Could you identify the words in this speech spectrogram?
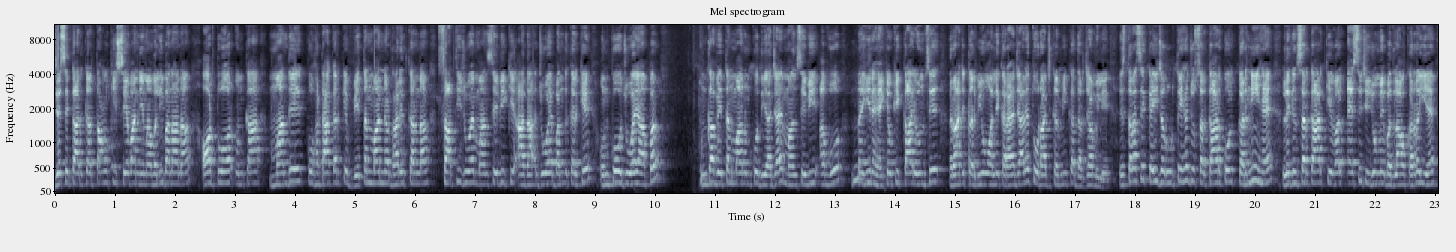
जैसे कार्यकर्ताओं की सेवा नियमावली बनाना और तो और उनका मानदेय को हटा करके वेतन मान निर्धारित करना, साथ ही जो है मानसेवी के आधार जो है बंद करके उनको जो है यहाँ पर उनका वेतन मान उनको दिया जाए, मानसेवी अब वो नहीं रहे, क्योंकि कार्य उनसे राजकर्मियों वाले कराया जा रहे तो राजकर्मी का दर्जा मिले। इस तरह से कई जरूरतें हैं जो सरकार को करनी है, लेकिन सरकार केवल ऐसी चीज़ों में बदलाव कर रही है,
